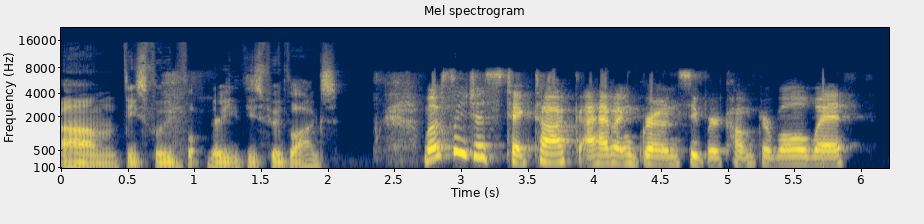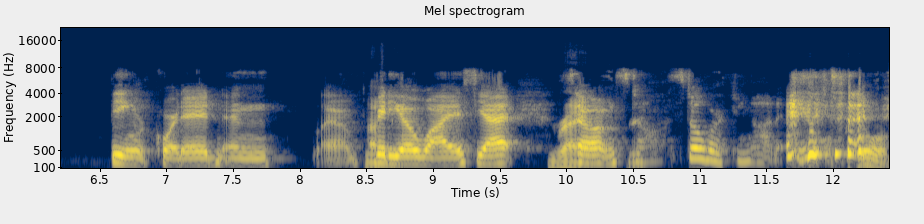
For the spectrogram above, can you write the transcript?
um, these food these food vlogs? Mostly just TikTok. I haven't grown super comfortable with being recorded and uh, video wise yet. Right. So I'm still still working on it. cool.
